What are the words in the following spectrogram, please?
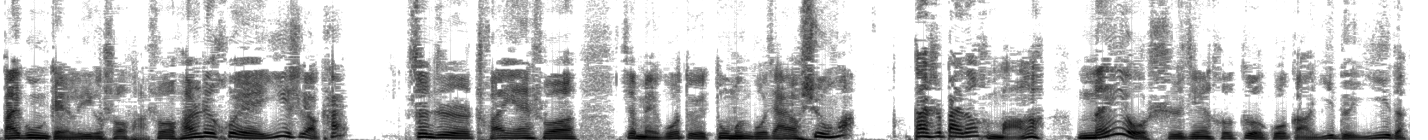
白宫给了一个说法，说反正这会一是要开，甚至传言说这美国对东盟国家要训话，但是拜登很忙啊，没有时间和各国搞一对一的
